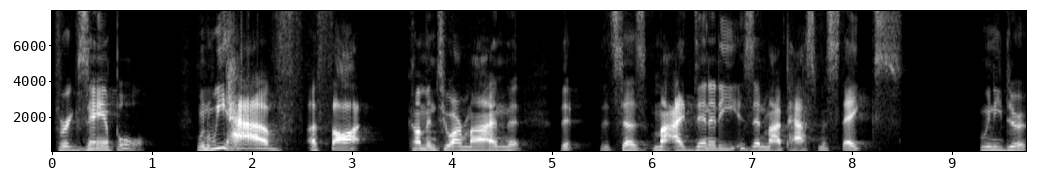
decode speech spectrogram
For example, when we have a thought come into our mind that, that, that says, My identity is in my past mistakes, we need to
